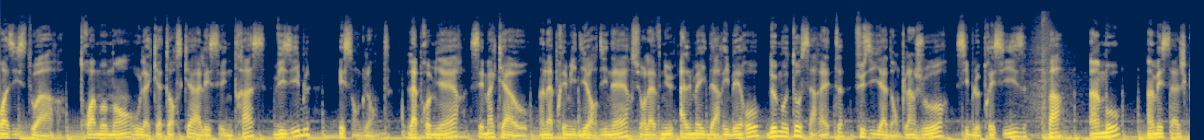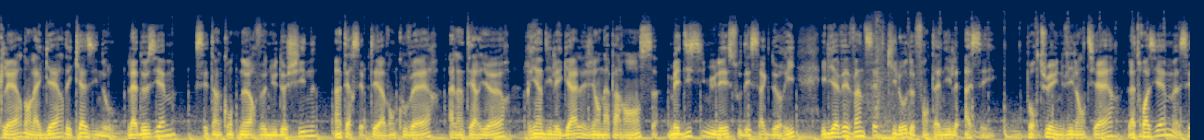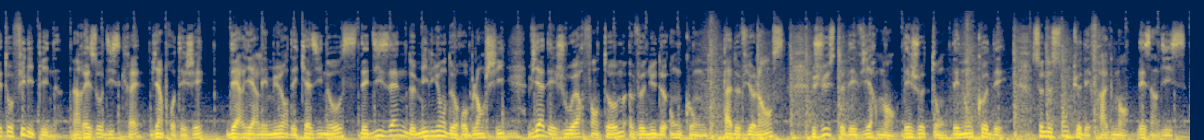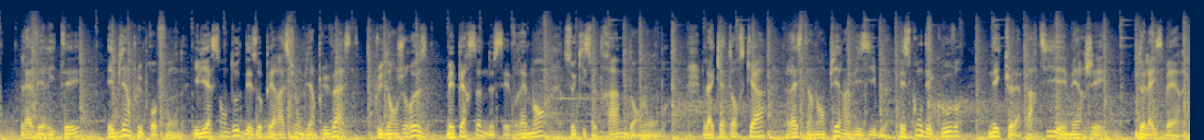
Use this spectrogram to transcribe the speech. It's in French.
Trois histoires, trois moments où la 14K a laissé une trace visible et sanglante. La première, c'est Macao. Un après-midi ordinaire sur l'avenue Almeida Ribeiro, deux motos s'arrêtent, fusillade en plein jour, cible précise, pas un mot, un message clair dans la guerre des casinos. La deuxième, c'est un conteneur venu de Chine, intercepté à Vancouver. À l'intérieur, rien d'illégal j'ai en apparence, mais dissimulé sous des sacs de riz, il y avait 27 kilos de fentanyl AC pour tuer une ville entière. La troisième, c'est aux Philippines, un réseau discret, bien protégé. Derrière les murs des casinos, des dizaines de millions d'euros blanchis via des joueurs fantômes venus de Hong Kong. Pas de violence, juste des virements, des jetons, des noms codés. Ce ne sont que des fragments, des indices. La vérité est bien plus profonde. Il y a sans doute des opérations bien plus vastes, plus dangereuses, mais personne ne sait vraiment ce qui se trame dans l'ombre. La 14K reste un empire invisible, et ce qu'on découvre n'est que la partie émergée de l'iceberg.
